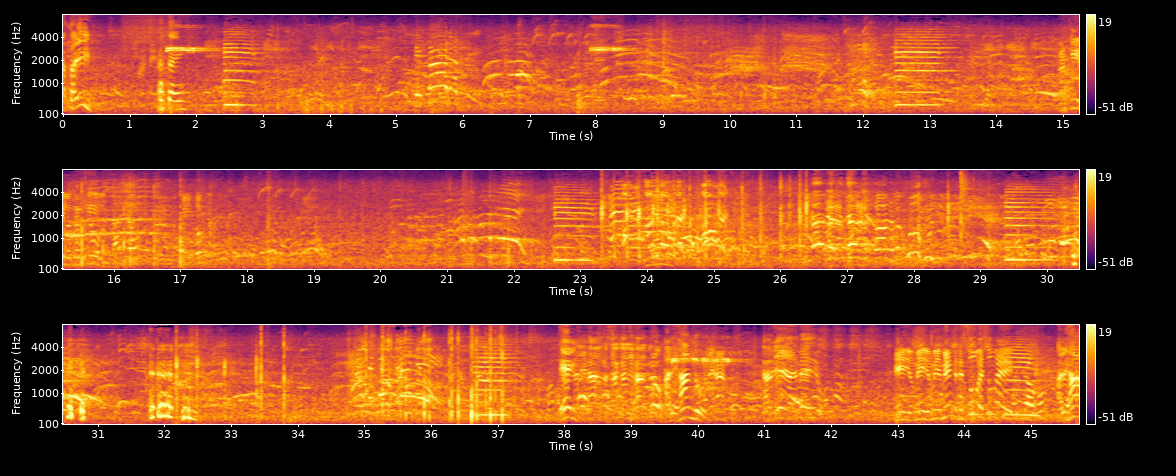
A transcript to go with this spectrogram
Hasta ahí. Hasta ahí. Tranquilo, tranquilo. ¡Ey! Alejandro, saca Alejandro. Alejandro. Gabriel, al medio. Medio, medio, medio, métete, sube, sube.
